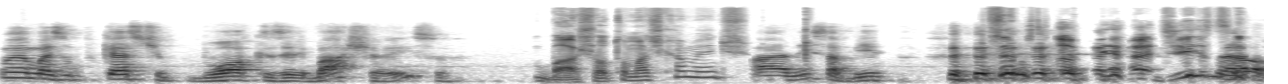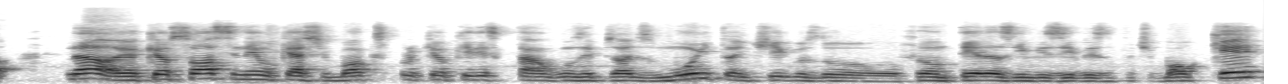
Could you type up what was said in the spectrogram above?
Ué, mas o podcast box ele baixa, é isso? Baixa automaticamente. Ah, eu nem sabia. Você não sabia disso? Não, não, é que eu só assinei o Castbox porque eu queria escutar alguns episódios muito antigos do Fronteiras Invisíveis do Futebol, que,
